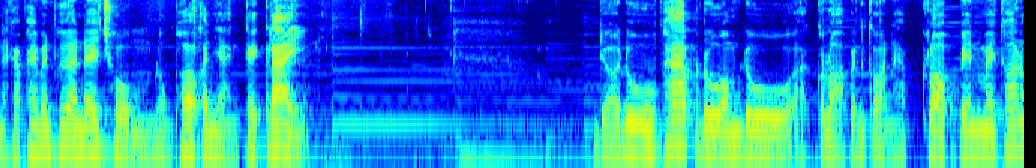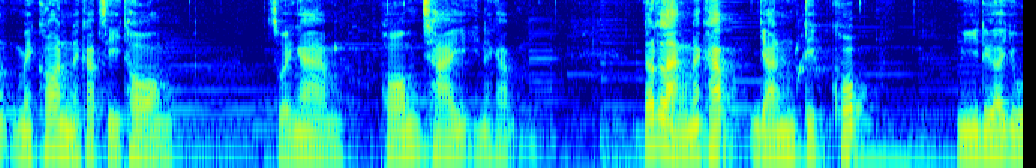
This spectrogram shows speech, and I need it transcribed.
นะครับให้เพื่อนๆได้ชมหลวงพ่อกันอย่างใกล้ ๆเดี๋ยวดูภาพรวมดูกรอบกันก่อนนะครับ กรอบเป็นไมทอนไมครอนนะครับ สีทอง สวยงาม พร้อมใช้นะครับ ด้านหลังนะครับ ยันติดครบมีเดือยอยู่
